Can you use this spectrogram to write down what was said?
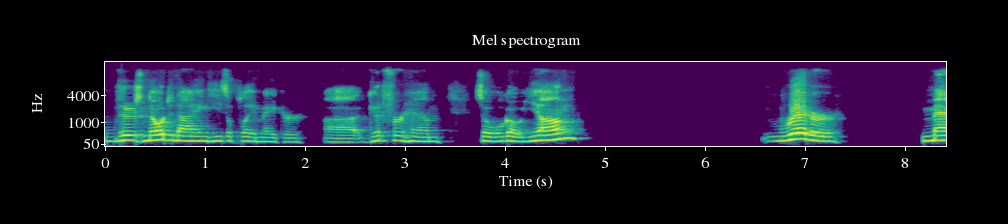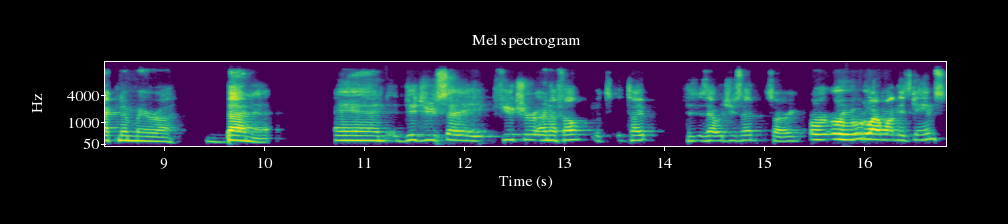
There's no denying he's a playmaker. Uh, good for him. So we'll go Young, Ridder, McNamara, Bennett. And did you say future NFL type? Is that what you said? Sorry. Or, or who do I want in these games?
